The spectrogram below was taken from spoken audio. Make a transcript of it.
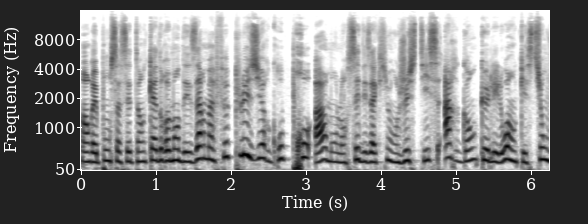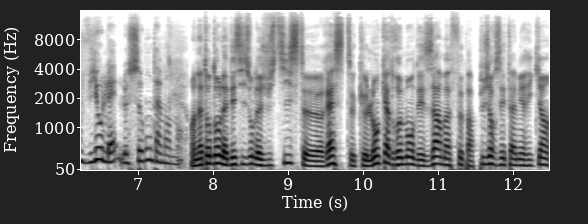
En réponse à cet encadrement des armes à feu, plusieurs groupes pro-armes ont lancé des actions en justice, arguant que les lois en question violaient le second amendement. En attendant la décision de la justice, euh, reste que l'encadrement des armes à feu par plusieurs États américains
